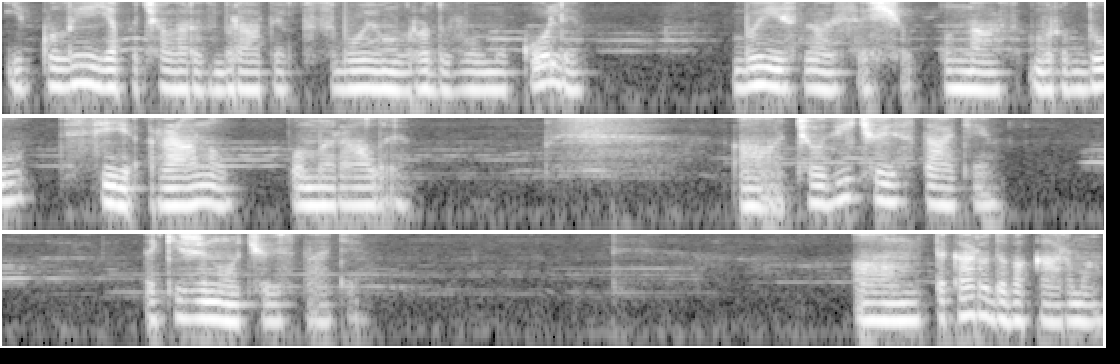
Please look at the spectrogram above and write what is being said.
і коли я почала розбирати в своєму родовому колі, вияснилося, що у нас в роду всі рано помирали чоловічої статі, так і жіночої статі. Така родова карма.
